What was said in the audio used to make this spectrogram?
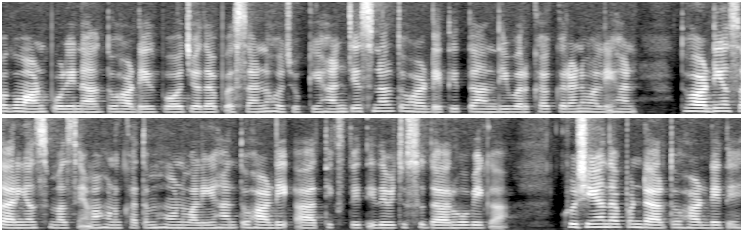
ਭਗਵਾਨ ਭੋਲੇਨਾਥ ਤੁਹਾਡੇ ਬਹੁਤ ਜ਼ਿਆਦਾ ਪ੍ਰਸੰਨ ਹੋ ਚੁੱਕੇ ਹਨ, ਜਿਸ ਨਾਲ ਤੁਹਾਡੇ ਤੇ ਧਨ ਦੀ ਵਰਖਾ ਕਰਨ ਵਾਲੇ ਹਨ। ਤੁਹਾਡੀਆਂ ਸਾਰੀਆਂ ਸਮੱਸਿਆਵਾਂ ਹੁਣ ਖਤਮ ਹੋਣ ਵਾਲੀਆਂ ਹਨ। ਤੁਹਾਡੀ ਆਰਥਿਕ ਸਥਿਤੀ ਦੇ ਵਿੱਚ ਸੁਧਾਰ ਹੋਵੇਗਾ। ਖੁਸ਼ੀਆਂ ਦਾ ਭੰਡਾਰ ਤੁਹਾਡੇ ਤੇ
